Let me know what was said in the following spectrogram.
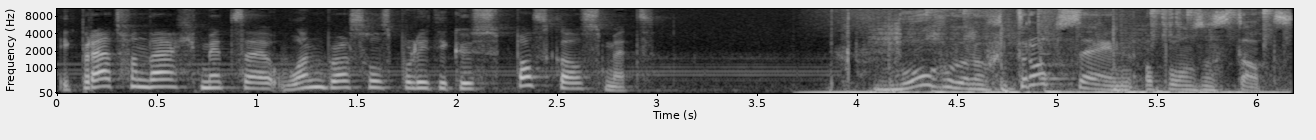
Ik praat vandaag met eh, One Brussels politicus Pascal Smet. Mogen we nog trots zijn op onze stad?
